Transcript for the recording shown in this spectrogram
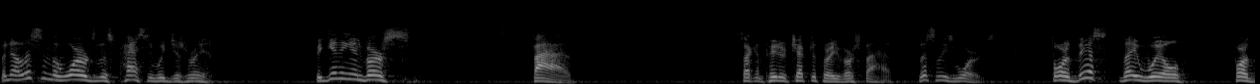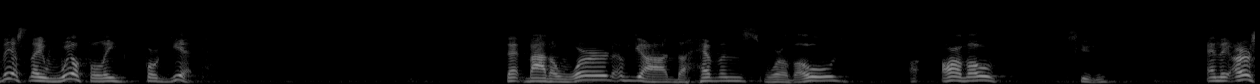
But now listen to the words of this passage we just read. Beginning in verse 5. 2 Peter chapter 3, verse 5. Listen to these words. For this they will for this they willfully forget that by the word of God the heavens were of old are of old excuse me and the earth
